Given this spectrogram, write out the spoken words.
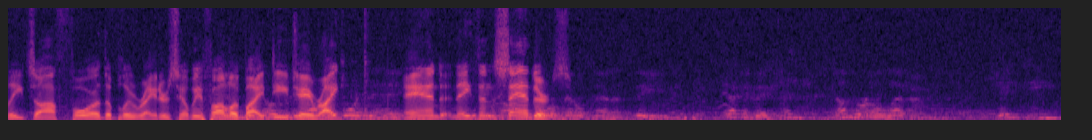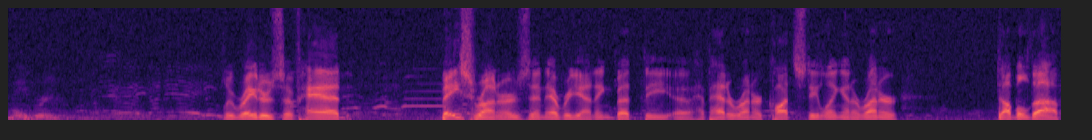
leads off for the Blue Raiders. He'll be followed by DJ Wright and Nathan Sanders. Number 11, J.T. Mabry. Blue Raiders have had base runners in every inning, but the uh, have had a runner caught stealing and a runner doubled up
